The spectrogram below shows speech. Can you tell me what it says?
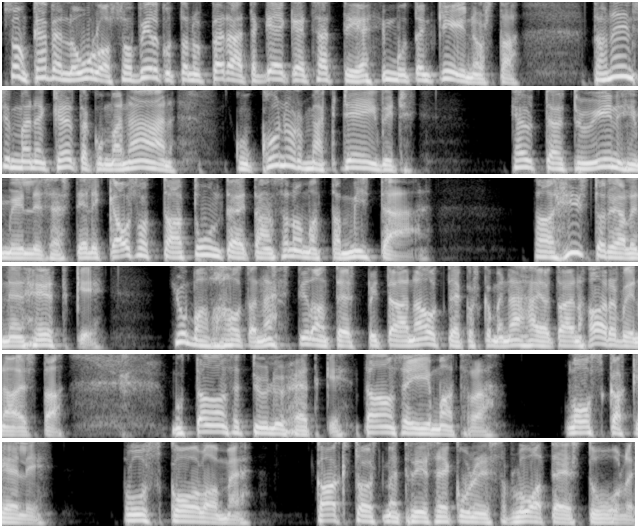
se on kävellyt ulos, se on vilkuttanut perään, että GG-chatti ei muuten kiinnosta. Tämä on ensimmäinen kerta, kun mä näen, kun Conor McDavid – käyttäytyy inhimillisesti, eli osoittaa tunteitaan sanomatta mitään. Tämä on historiallinen hetki. Jumalauta, näistä tilanteista pitää nauttia, koska me nähdään jotain harvinaista. Mutta tämä on se tylyhetki. Tämä on se Imatra. Loskakeli. Plus kolme. 12 metriä sekunnissa luoteistuuli.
